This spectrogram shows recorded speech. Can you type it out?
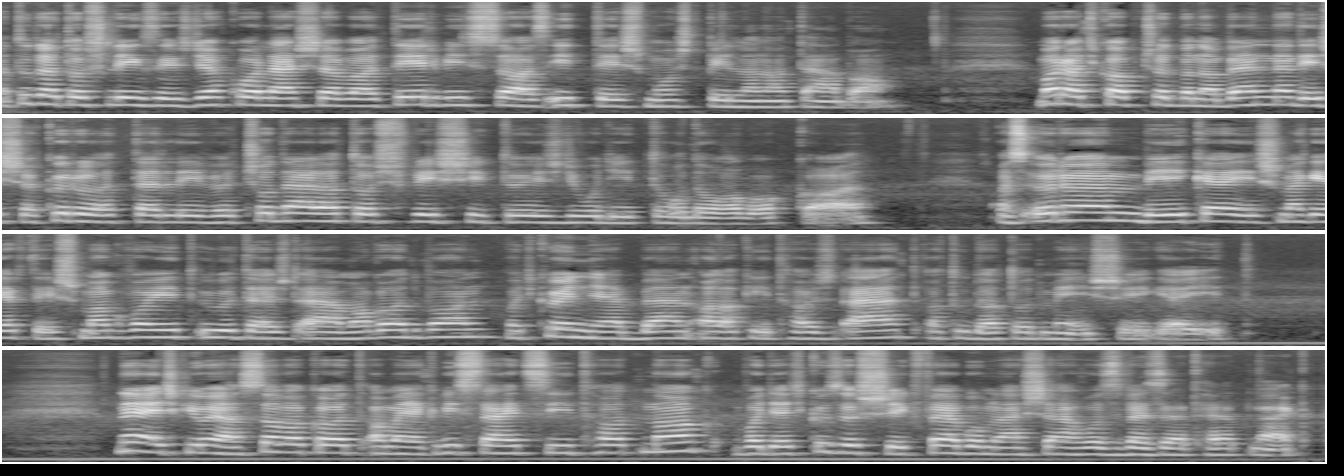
A tudatos légzés gyakorlásával tér vissza az itt és most pillanatába. Maradj kapcsolatban a benned és a körülötted lévő csodálatos, frissítő és gyógyító dolgokkal. Az öröm, béke és megértés magvait ültesd el magadban, hogy könnyebben alakíthasd át a tudatod mélységeit. Ne egy ki olyan szavakat, amelyek visszájt szíthatnak, vagy egy közösség felbomlásához vezethetnek.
